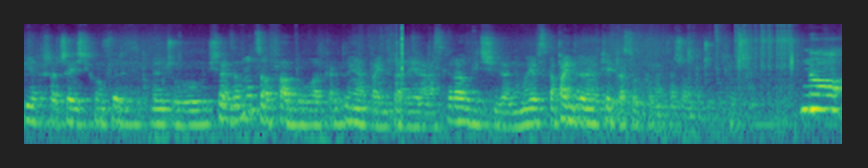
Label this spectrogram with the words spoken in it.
Pierwsza część konferencji meczu Śledzia Wrocław, Fab była Gdynia, pani trener Irena Skarowicz, Ilona Mojewska. Pani trener, kilka słów komentarzy o meczu, proszę. No,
